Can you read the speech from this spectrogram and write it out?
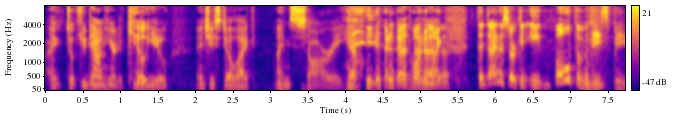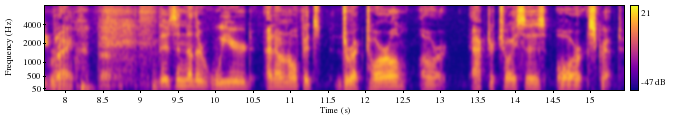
i took you down here to kill you and she's still like i'm sorry Yeah. at that point i'm like the dinosaur can eat both of these people Right. Uh, There's another weird, I don't know if it's directorial or actor choices or script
